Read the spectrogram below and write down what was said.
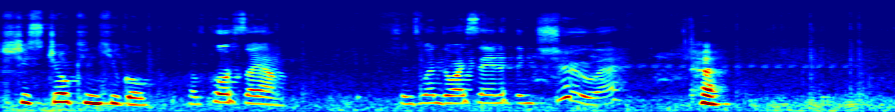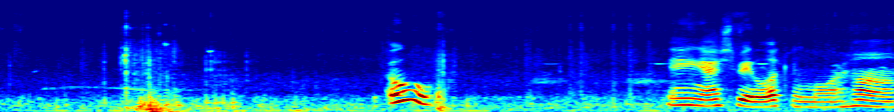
She's joking, Hugo. Of course I am. Since when do I say anything true, eh? oh. Dang, I should be looking more, huh?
